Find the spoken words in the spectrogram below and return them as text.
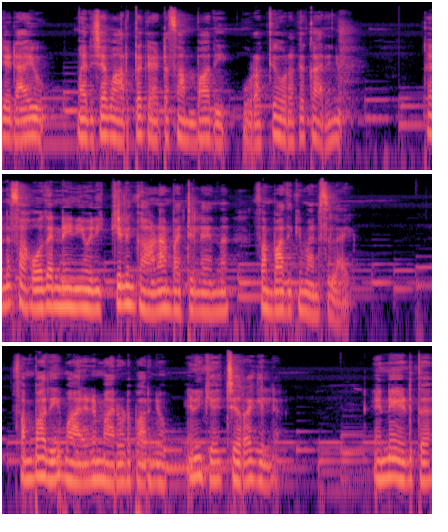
ജഡായു മരിച്ച വാർത്ത കേട്ട സമ്പാദി ഉറക്കെ ഉറക്കെ കരഞ്ഞു. തന്റെ സഹോദരനെ ഇനി ഒരിക്കലും കാണാൻ പറ്റില്ല എന്ന് സമ്പാദിക്ക് മനസ്സിലായി. സമ്പാദി വാനരന്മാരോട് പറഞ്ഞു എനിക്ക് ചിറകില്ല. എന്നെ എടുത്ത്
